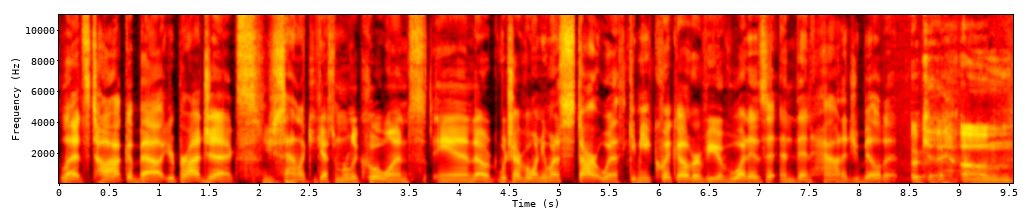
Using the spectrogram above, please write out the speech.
let's talk about your projects. You sound like you got some really cool ones. And uh, whichever one you want to start with, give me a quick overview of what is it and then how did you build it? Okay. Um,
